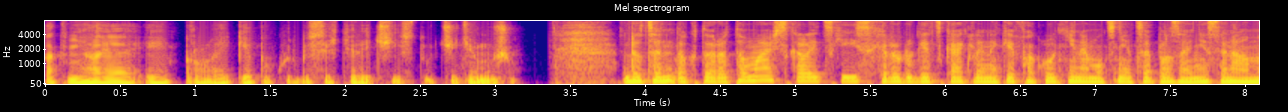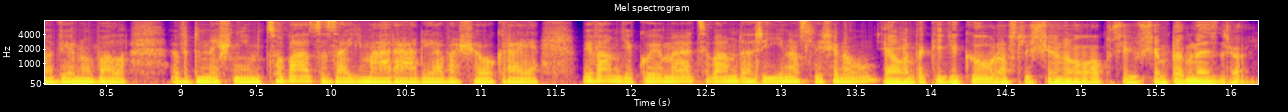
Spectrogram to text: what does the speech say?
ta kniha je i pro léky, pokud by si chtěli číst, určitě můžu. Docent doktor Tomáš Skalický z chirurgické kliniky fakultní nemocnice Plzeň se nám věnoval v dnešním Co vás zajímá rádia vašeho kraje. My vám děkujeme, ať se vám daří naslyšenou. Já vám taky děkuji naslyšenou a přeji všem pevné zdraví.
